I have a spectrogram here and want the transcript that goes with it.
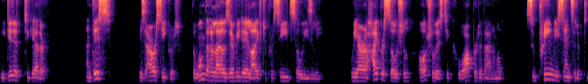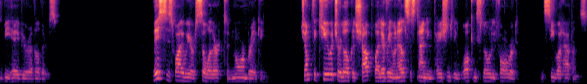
We did it together. And this is our secret, the one that allows everyday life to proceed so easily. We are a hypersocial, altruistic, cooperative animal, supremely sensitive to the behavior of others. This is why we are so alert to norm breaking. Jump the queue at your local shop while everyone else is standing patiently, walking slowly forward, and see what happens.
